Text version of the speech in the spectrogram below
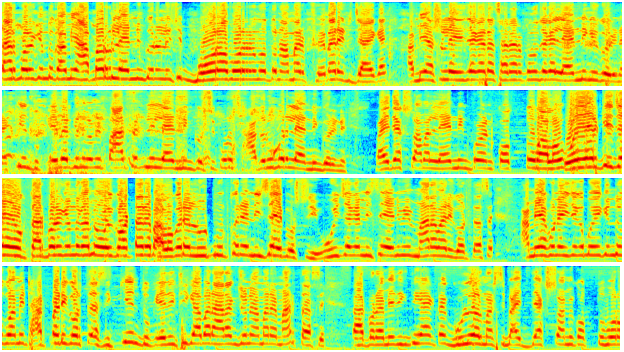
তারপরে কিন্তু আমি আবারও ল্যান্ডিং করে লইছি বড় বড়ের মতন আমার ফেভারিট জায়গায়। আমি আসলে এই জায়গাটা ছাড়া আর কোনো জায়গায় ল্যান্ডিংই করি না। কিন্তু এবার কিন্তু আমি পারফেক্টলি ল্যান্ডিং করছি কোনো ছাদের উপরে ল্যান্ডিং করিনি। ভাই দেখছ আমার ল্যান্ডিং পয়েন্ট কত ভালো। ওই আর কি যাই হোক তারপরে কিন্তু আমি ওই ঘরটারে ভালো করে লুটমুট করে নিচেই পড়ছি ওই জায়গায় নিচে এনিমি মারামারি করতে আছে। আমি এখন এই জায়গায় বই কিন্তু আমি ঠাট পাটি করতে আছি। কিন্তু এদিক থেকে আবার আরেকজনে আমার মারতে আছে। তারপরে আমি এদিক থেকে একটা গুলুয়াল মারছি। ভাই দেখছ আমি কত বড়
